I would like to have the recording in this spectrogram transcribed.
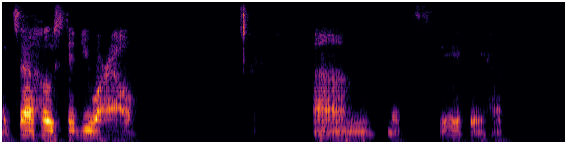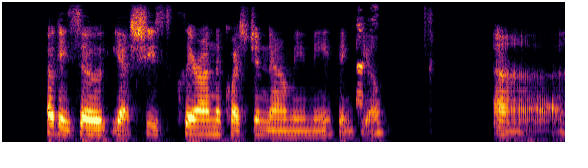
It's a hosted URL. Um, let's see if we have. Okay, so yes, yeah, she's clear on the question now, Mimi. Thank you. Uh,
